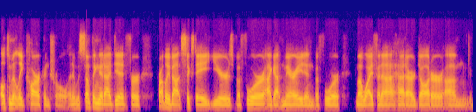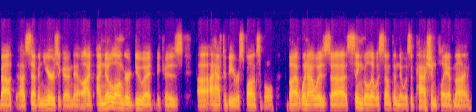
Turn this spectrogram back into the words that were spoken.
ultimately car control. And it was something that I did for probably about six to eight years before I got married and before my wife and I had our daughter um, about uh, seven years ago now. I, I no longer do it because uh, I have to be responsible. But when I was uh, single, it was something that was a passion play of mine.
